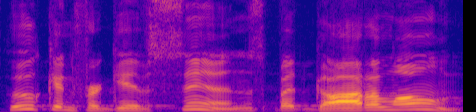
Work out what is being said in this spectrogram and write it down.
Who can forgive sins but God alone?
